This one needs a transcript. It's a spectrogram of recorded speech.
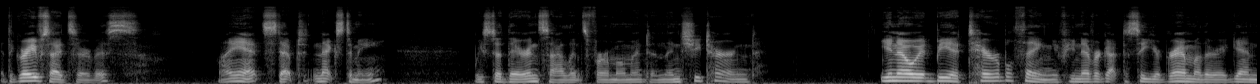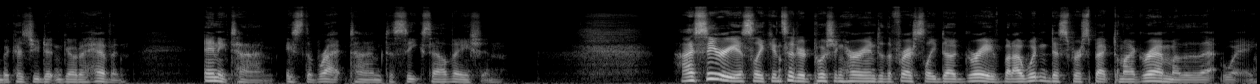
At the graveside service, my aunt stepped next to me. We stood there in silence for a moment, and then she turned. You know, it'd be a terrible thing if you never got to see your grandmother again because you didn't go to heaven. Any time is the right time to seek salvation. I seriously considered pushing her into the freshly dug grave, but I wouldn't disrespect my grandmother that way.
